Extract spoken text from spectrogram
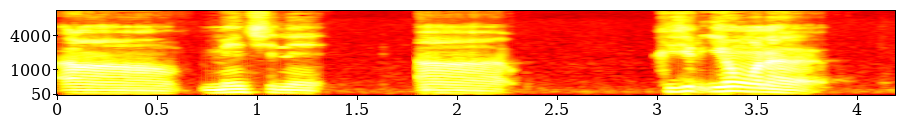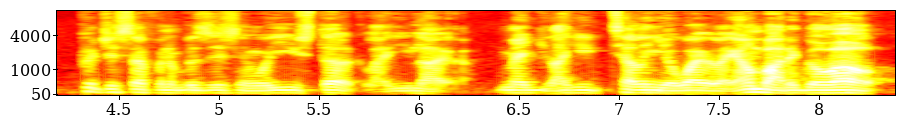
um mention it uh because you, you don't want to put yourself in a position where you stuck like you like maybe like you telling your wife like i'm about to go out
